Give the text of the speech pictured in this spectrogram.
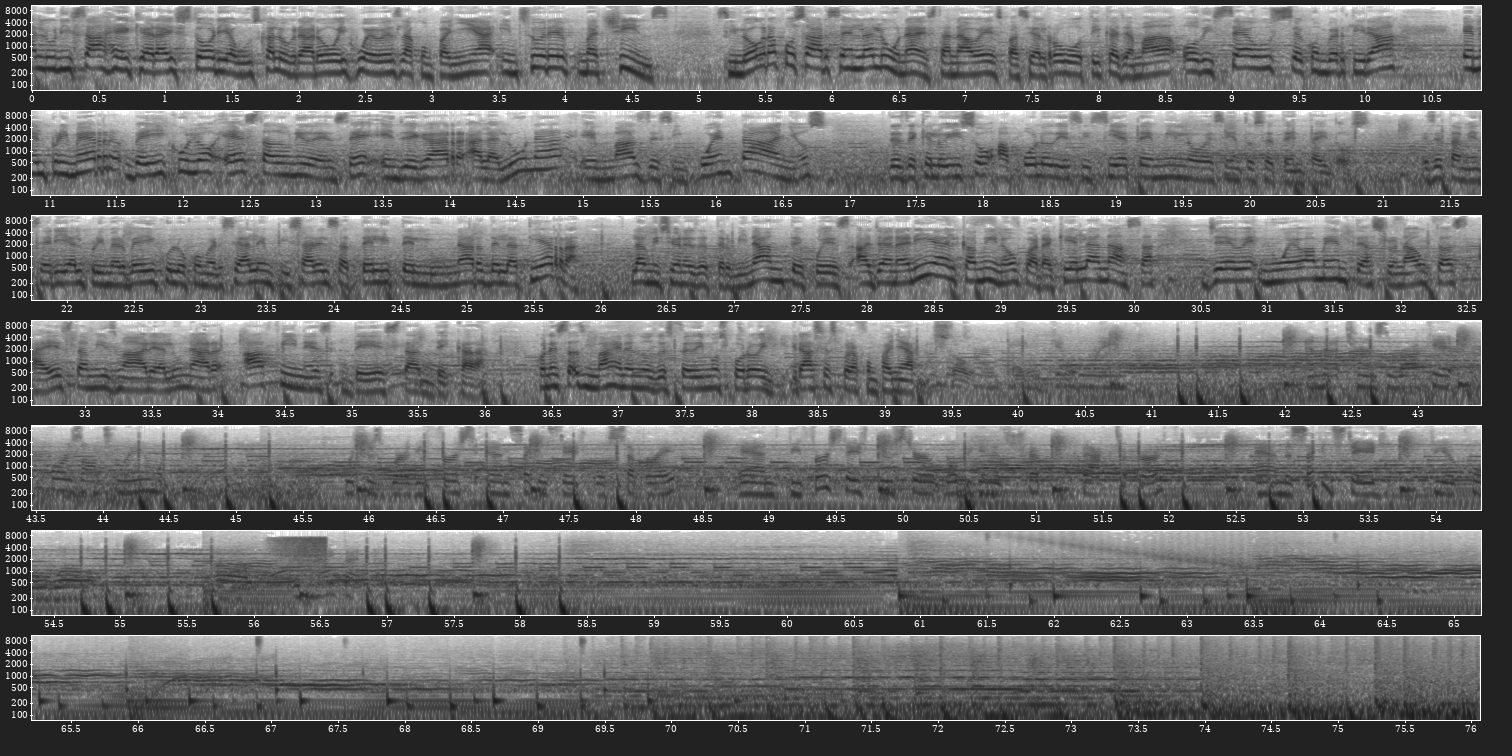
Alunizaje que hará historia busca lograr hoy jueves la compañía Intuitive Machines. Si logra posarse en la Luna, esta nave espacial robótica llamada Odysseus se convertirá en el primer vehículo estadounidense en llegar a la Luna en más de 50 años desde que lo hizo Apolo 17 en 1972. Ese también sería el primer vehículo comercial en pisar el satélite lunar de la Tierra. La misión es determinante, pues allanaría el camino para que la NASA lleve nuevamente astronautas a esta misma área lunar a fines de esta década. Con estas imágenes nos despedimos por hoy. Gracias por acompañarnos. Which is where the first and second stage will separate. And the first stage booster will begin its trip back to Earth. And the second stage vehicle will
